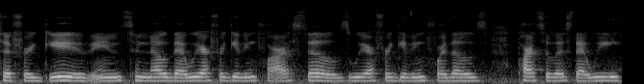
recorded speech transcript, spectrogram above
to forgive and to know that we are forgiving for ourselves. We are forgiving for those parts of us that we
